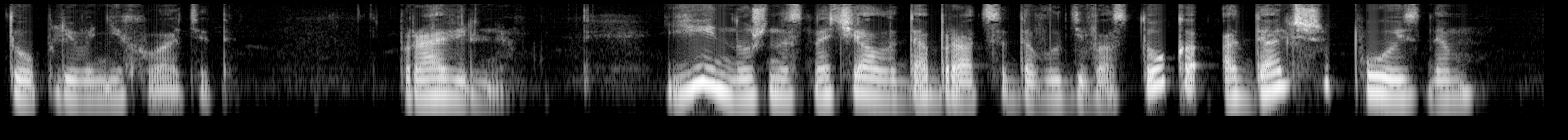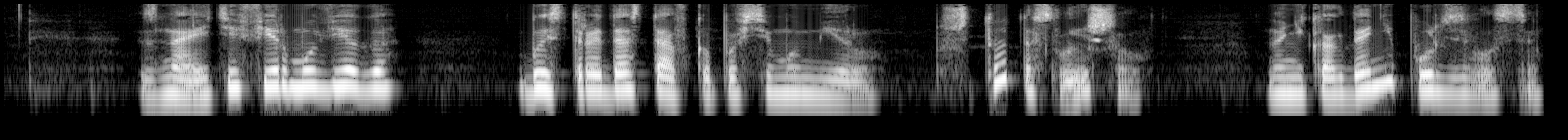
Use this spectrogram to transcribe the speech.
топлива не хватит. Правильно. Ей нужно сначала добраться до Владивостока, а дальше поездом. Знаете фирму Вега? Быстрая доставка по всему миру. Что-то слышал, но никогда не пользовался.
